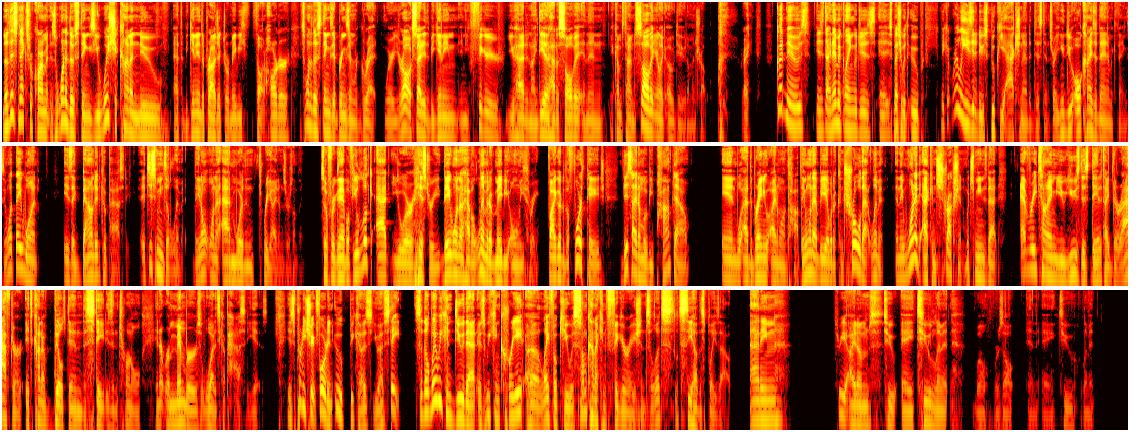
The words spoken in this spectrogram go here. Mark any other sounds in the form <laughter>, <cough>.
Now, this next requirement is one of those things you wish you kind of knew at the beginning of the project or maybe thought harder. It's one of those things that brings in regret where you're all excited at the beginning and you figure you had an idea how to solve it, and then it comes time to solve it, and you're like, oh, dude, I'm in trouble. <laughs> right? Good news is dynamic languages, eh, especially with OOP, make it really easy to do spooky action at a distance, right? You can do all kinds of dynamic things. And what they want is a bounded capacity. It just means a limit. They don't want to add more than three items or something. So, for example, if you look at your history, they want to have a limit of maybe only three. If I go to the fourth page, this item will be popped out and we'll add the brand new item on top. They want to be able to control that limit. And they want it at construction, which means that every time you use this data type thereafter, it's kind of built in, the state is internal, and it remembers what its capacity is. It's pretty straightforward in OOP because you have state. So the way we can do that is we can create a LIFO queue with some kind of configuration. So let's let's see how this plays out. Adding three items to a two limit will result in a two limit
